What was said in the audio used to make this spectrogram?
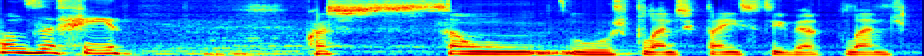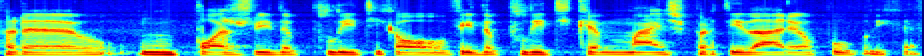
Um desafio. Quais são os planos que tem, se tiver planos para um pós-vida política ou vida política mais partidária ou pública?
